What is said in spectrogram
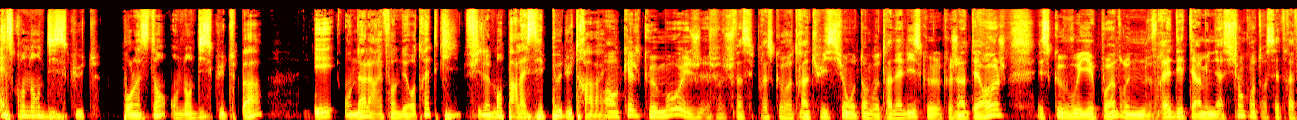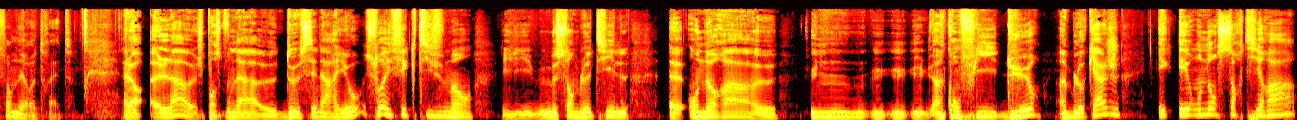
Est-ce qu'on en discute? Pour l'instant, on n'en discute pas. Et on a la réforme des retraites qui, finalement, parle assez peu du travail. En quelques mots, et je, je- enfin, c'est presque votre intuition autant que votre analyse que, que j'interroge, est-ce que vous voyez poindre une vraie détermination contre cette réforme des retraites? Alors là, euh, je pense qu'on a euh, deux scénarios. Soit effectivement, il me semble-t-il, euh, on aura euh, une- une- une- un conflit dur, un blocage, et, et on en sortira.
